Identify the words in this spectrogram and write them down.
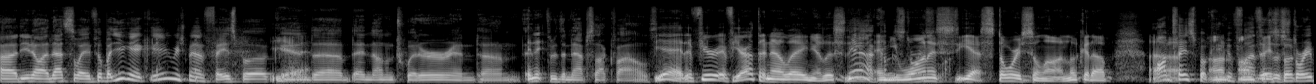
uh, you know, and that's the way I feel. But you can, you can reach me on Facebook Yeah. and uh, and on Twitter and, um, and, And it- through the napzok files. Yeah, and if you're if you're out there in LA and you're listening Yeah, and you want to, yeah, Story Salon, look it up on uh, Facebook. You on- can find on there's a story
